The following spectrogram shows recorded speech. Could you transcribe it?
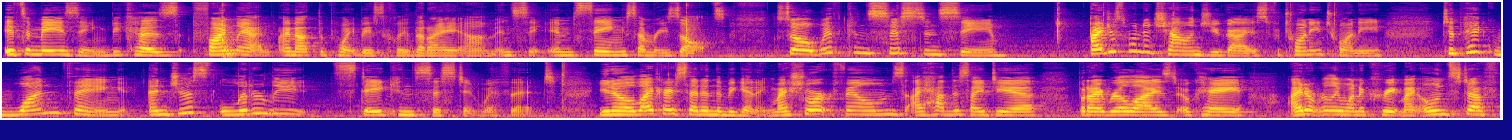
it's amazing because finally I'm at the point basically that I um, am seeing some results. So, with consistency, I just want to challenge you guys for 2020 to pick one thing and just literally stay consistent with it. You know, like I said in the beginning, my short films, I had this idea, but I realized, okay, I don't really want to create my own stuff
